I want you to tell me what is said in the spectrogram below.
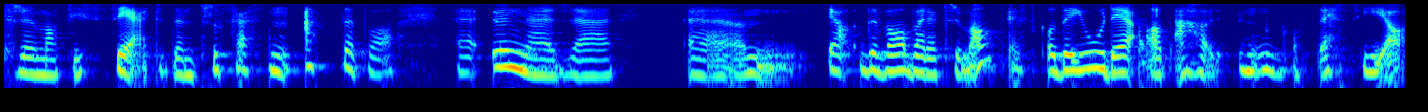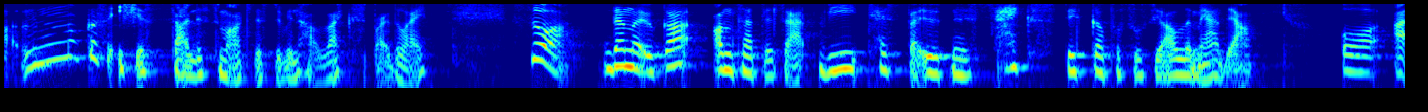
traumatisert. Den prosessen etterpå, eh, under eh, eh, ja, det var bare traumatisk, og det gjorde det at jeg har unngått det siden. Noe som ikke er særlig smart hvis du vil ha vekst, by the way. Så denne uka ansettelse. Vi testa ut nå seks stykker på sosiale medier. Og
